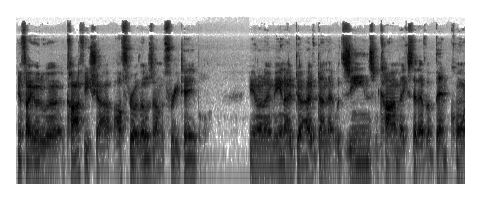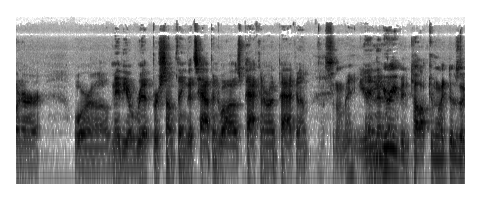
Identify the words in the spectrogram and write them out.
If I go to a coffee shop, I'll throw those on the free table. You know what I mean? I've, do- I've done that with zines and comics that have a bent corner or uh, maybe a rip or something that's happened while I was packing or unpacking them. That's what I mean. You're, And you're the- even talking like there's a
